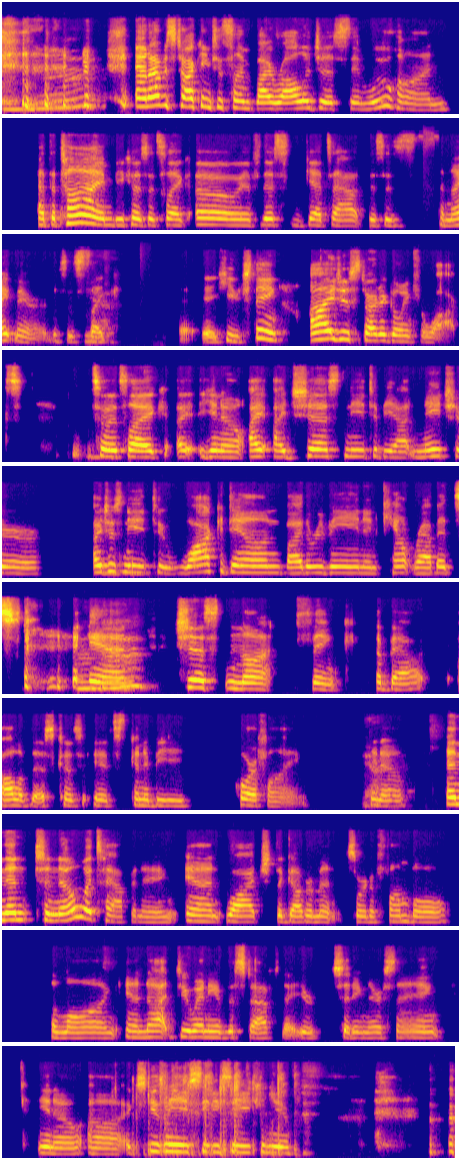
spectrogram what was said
Mm-hmm. and I was talking to some virologists in Wuhan at the time because it's like, oh, if this gets out, this is a nightmare. This is yeah. like a, a, huge thing. I just started going for walks. So mm-hmm. it's like, I, you know, I, I just need to be out in nature. I just mm-hmm. need to walk down by the ravine and count rabbits mm-hmm. and just not think about all of this because it's going to be horrifying, yeah. you know. And then to know what's happening and watch the government sort of fumble along and not do any of the stuff that you're sitting there saying, you know, uh, excuse me, CDC, can you?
